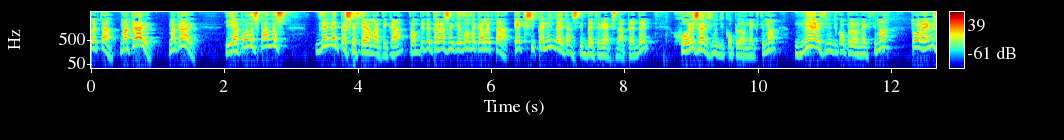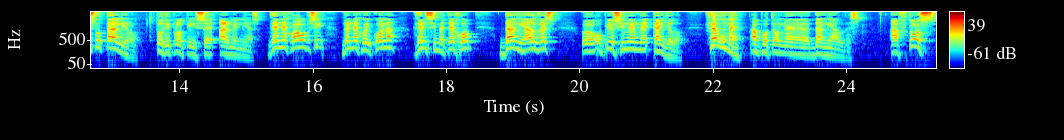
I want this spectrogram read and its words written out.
λεπτά. Μακάρι, μακάρι. Η απόδοση πάντως δεν έπεσε θεαματικά. Θα μου πείτε περάσαν και 12 λεπτά. 6.50 ήταν στην P365 χωρίς αριθμητικό πλεονέκτημα. Με αριθμητικό πλεονέκτημα τώρα είναι στο τάλιρο το διπλό της ε, Αρμενίας. Δεν έχω άποψη, δεν έχω εικόνα, δεν συμμετέχω. Ντάνι Άλβες, ο οποίος είναι ε, κάγκελο. Φεύγουμε από τον ε, Ντάνι Άλβες. Αυτός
